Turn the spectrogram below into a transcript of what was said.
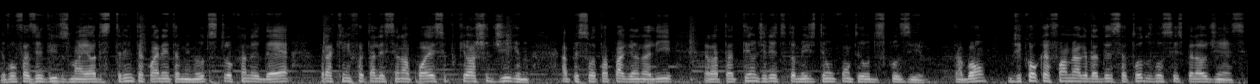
Eu vou fazer vídeos maiores, 30, 40 minutos, trocando ideia para quem fortalecendo apoia-se, porque eu acho digno. A pessoa está pagando ali, ela tá, tem o direito também de ter um conteúdo exclusivo, tá bom? De qualquer forma, eu agradeço a todos vocês pela audiência.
